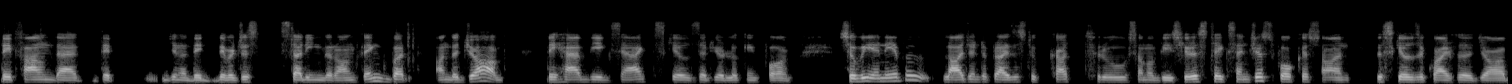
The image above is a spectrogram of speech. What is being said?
they found that they you know they, they were just studying the wrong thing. But on the job they have the exact skills that you're looking for. So we enable large enterprises to cut through some of these heuristics and just focus on the skills required for the job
